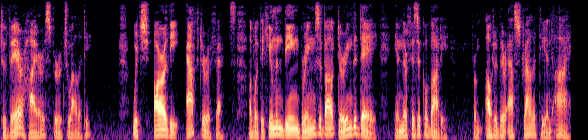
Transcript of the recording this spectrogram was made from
to their higher spirituality, which are the after effects of what the human being brings about during the day in their physical body from out of their astrality and I.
